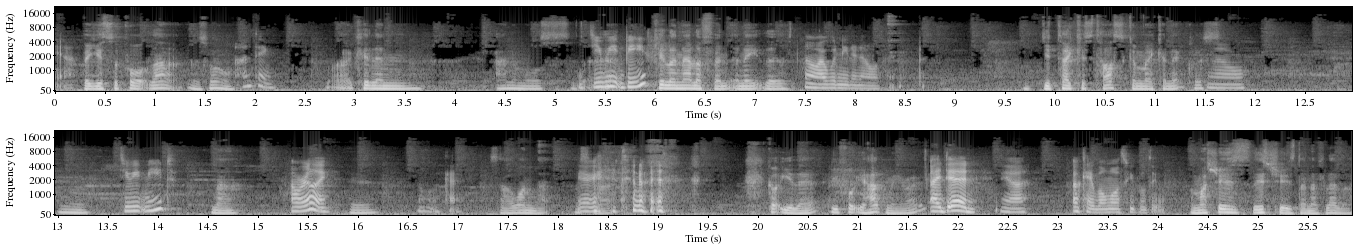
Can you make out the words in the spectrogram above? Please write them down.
Yeah. But you support that as well. Hunting. Like killing animals. Do you eat beef? Kill an elephant and eat the. No, I wouldn't eat an elephant. But You take his tusk and make a necklace? no. Hmm. Do you eat meat? Nah. Oh, really? Yeah. Oh, okay. So I won that. Yeah, That's right. did win. Got you there. You thought you had me, right? I did. Yeah. Okay. Well, most people do. And my shoes, these shoes don't have leather,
